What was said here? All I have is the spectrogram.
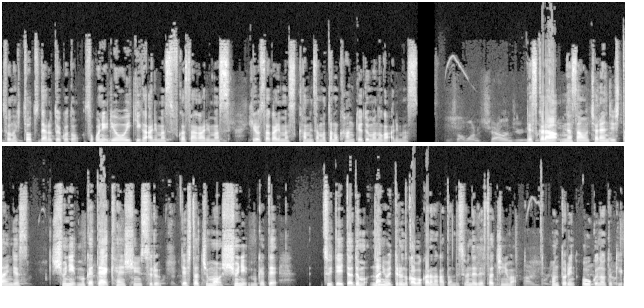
その一つであるということ。そこに領域があります。深さがあります。広さがあります。神様との関係というものがあります。ですから皆さんをチャレンジしたいんです。主に向けて献身する。弟子たちも主に向けてついていた。でも何を言ってるのか分からなかったんですよね、弟子たちには。本当に多くの時、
